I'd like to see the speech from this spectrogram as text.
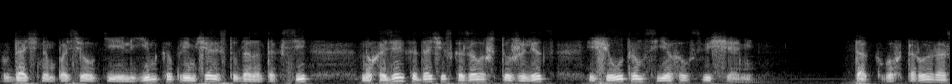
в дачном поселке Ильинка, примчались туда на такси, но хозяйка дачи сказала, что жилец еще утром съехал с вещами. Так во второй раз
